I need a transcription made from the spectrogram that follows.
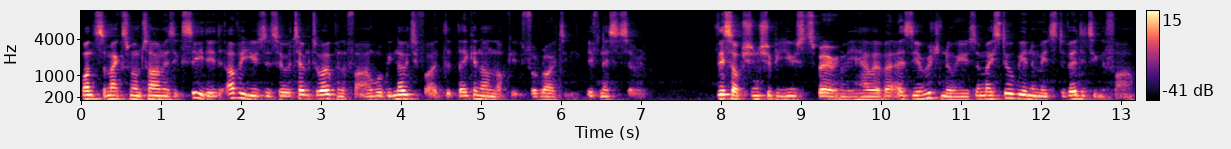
Once the maximum time is exceeded, other users who attempt to open the file will be notified that they can unlock it for writing, if necessary. This option should be used sparingly, however, as the original user may still be in the midst of editing the file,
